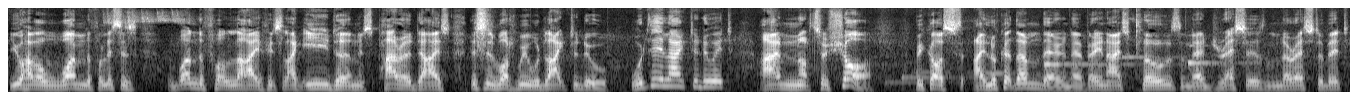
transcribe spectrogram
You have a wonderful, this is wonderful life. It's like Eden, it's paradise. This is what we would like to do. Would they like to do it? I'm not so sure because I look at them, they're in their very nice clothes and their dresses and the rest of it,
